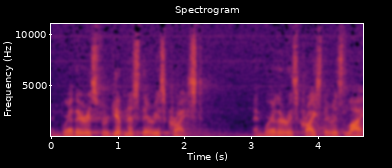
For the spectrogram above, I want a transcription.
And where there is forgiveness, there is Christ. And where there is Christ, there is life.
